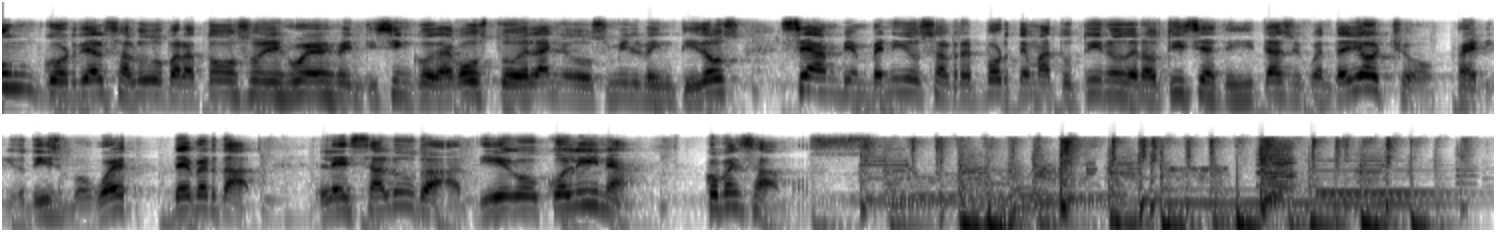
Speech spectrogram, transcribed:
Un cordial saludo para todos. Hoy es jueves 25 de agosto del año 2022. Sean bienvenidos al reporte matutino de Noticias Digital 58, periodismo web de verdad. Les saluda Diego Colina. Comenzamos.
